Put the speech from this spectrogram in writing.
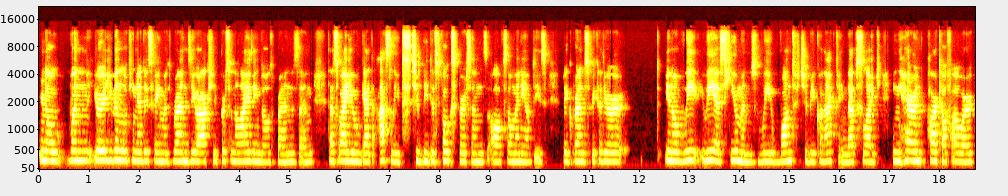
you know when you're even looking at these famous brands you're actually personalizing those brands and that's why you get athletes to be the spokespersons of so many of these big brands because you're you know we we as humans we want to be connecting. That's like inherent part of our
